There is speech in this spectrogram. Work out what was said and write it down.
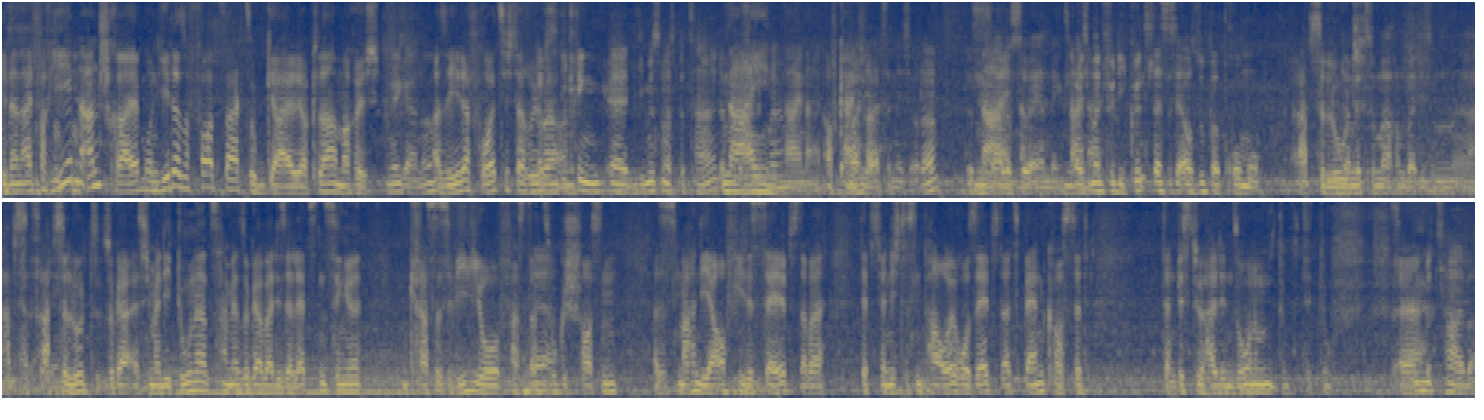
die dann einfach jeden anschreiben und jeder sofort sagt, so geil, ja klar, mache ich. Mega, ne? Also jeder freut sich darüber. Glaubst die, kriegen, äh, die müssen was bezahlen? nein, nein, nein, auf keinen die Fall. Ärzte nicht, oder? Das ist Nein, alles so nein. Ähnlich. Nein, Weil ich meine, für die Künstler ist es ja auch super Promo, Absolut. da mitzumachen bei diesem äh, Abs absolut. Sogar, also ich meine, die Donuts haben ja sogar bei dieser letzten Single ein krasses Video fast dazu Ja. geschossen. Also das machen die ja auch vieles selbst, aber selbst wenn dich das ein paar Euro selbst als Band kostet, dann bist du halt in so einem, du, du äh, Unbezahlbar.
